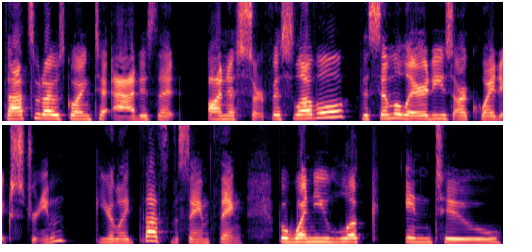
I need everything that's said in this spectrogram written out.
That's what I was going to add is that on a surface level, the similarities are quite extreme. You're like, that's the same thing. But when you look into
